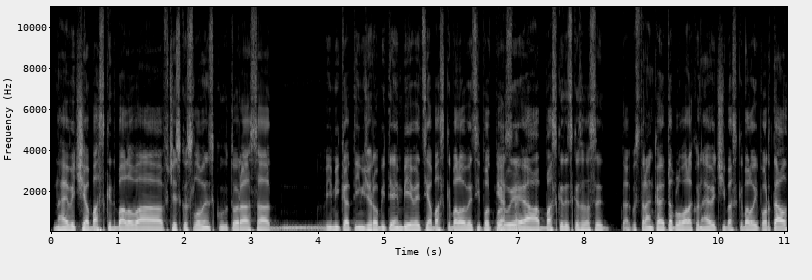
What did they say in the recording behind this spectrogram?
najväčšia basketbalová v Československu, ktorá sa vymýka tým, že robí tie NBA veci a basketbalové veci podporuje Jasne. a Basketeska sa zase ako stránka etablovala ako najväčší basketbalový portál,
